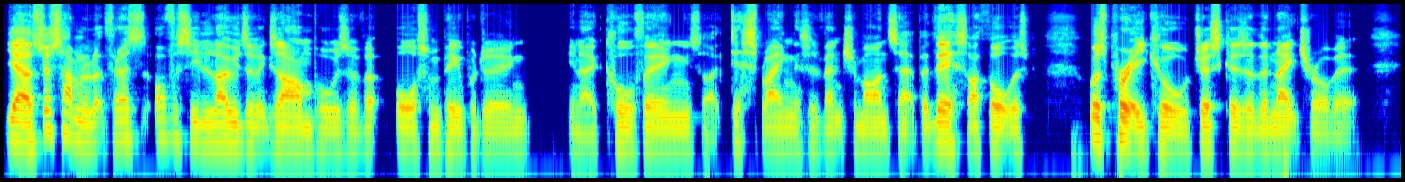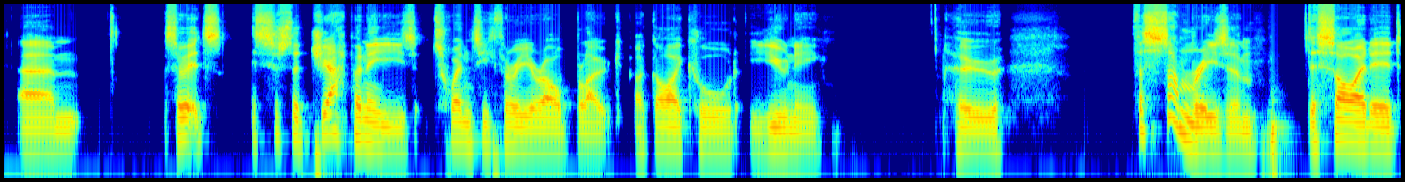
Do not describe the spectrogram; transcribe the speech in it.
yeah, I was just having a look. There's obviously loads of examples of uh, awesome people doing, you know, cool things like displaying this adventure mindset. But this I thought was was pretty cool just because of the nature of it. Um, so it's it's just a Japanese 23 year old bloke, a guy called Uni, who for some reason decided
